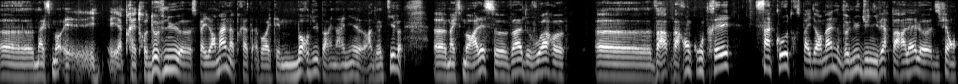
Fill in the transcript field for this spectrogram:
euh, Miles et, et- et après être devenu euh, Spider-Man, après avoir été mordu par une araignée euh, radioactive, euh, Miles Morales euh, va devoir euh, euh, va, va rencontrer cinq autres Spider-Man venus d'univers parallèles euh, différents.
